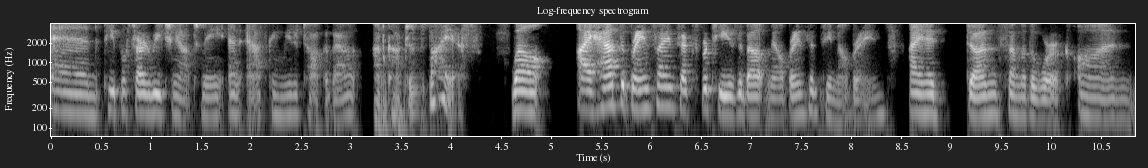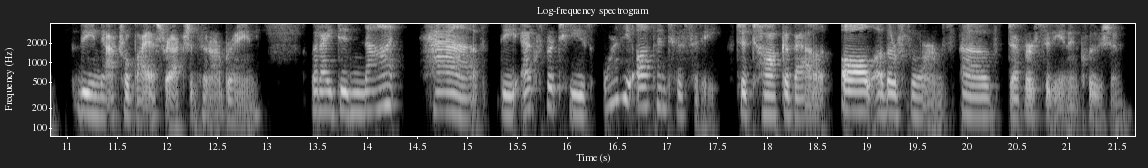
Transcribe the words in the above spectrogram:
And people started reaching out to me and asking me to talk about unconscious bias. Well, I had the brain science expertise about male brains and female brains. I had done some of the work on the natural bias reactions in our brain, but I did not have the expertise or the authenticity to talk about all other forms of diversity and inclusion.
